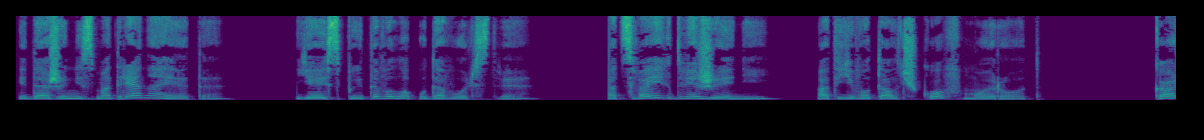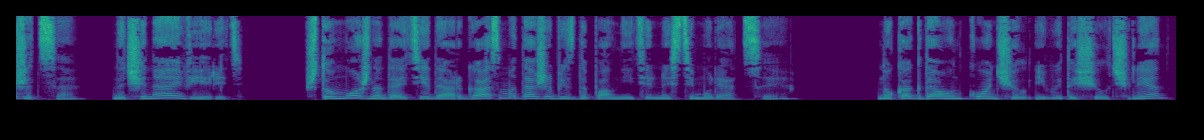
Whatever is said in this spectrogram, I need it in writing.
И даже несмотря на это, я испытывала удовольствие. От своих движений, от его толчков мой рот. Кажется, начинаю верить, что можно дойти до оргазма даже без дополнительной стимуляции. Но когда он кончил и вытащил член,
